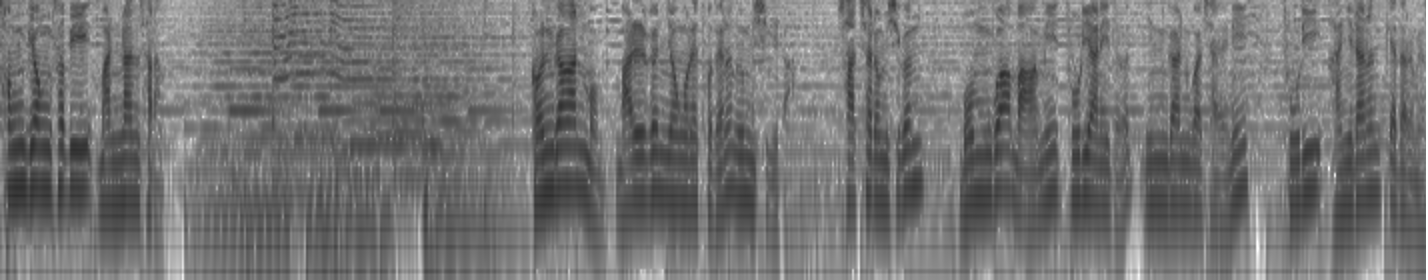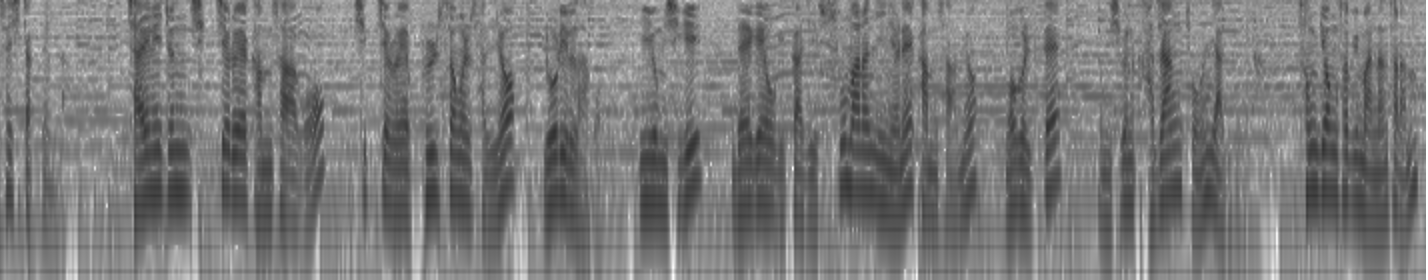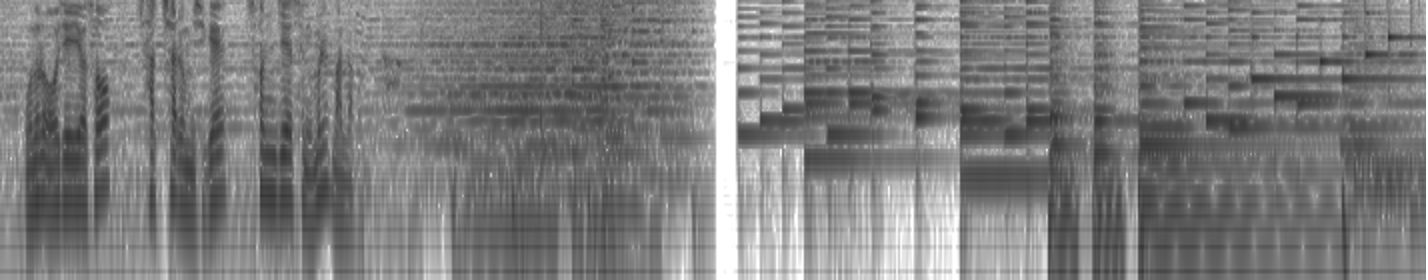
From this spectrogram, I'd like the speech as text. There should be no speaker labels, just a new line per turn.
성경섭이 만난 사람 건강한 몸, 맑은 영혼의 토대는 음식이다. 사찰 음식은 몸과 마음이 둘이 아니듯 인간과 자연이 둘이 아니라는 깨달음에서 시작된다. 자연이 준 식재료에 감사하고 식재료의 불성을 살려 요리를 하고 이 음식이 내게 오기까지 수많은 인연에 감사하며 먹을 때 음식은 가장 좋은 약이 된다. 성경섭이 만난 사람, 오늘은 어제 이어서 사찰 음식의 선제 스님을 만나봅니다.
